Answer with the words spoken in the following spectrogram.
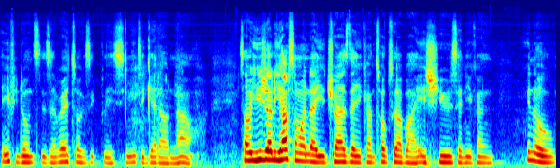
If you don't it's a very toxic place. You need to get out now. So usually you have someone that you trust that you can talk to about issues and you can you know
